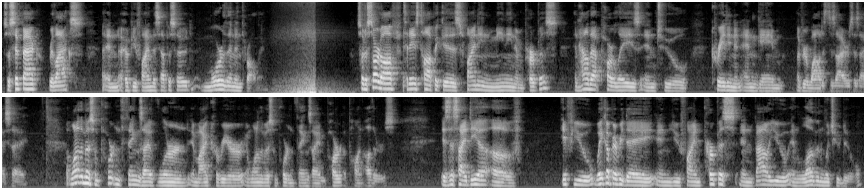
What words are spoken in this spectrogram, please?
So sit back, relax, and I hope you find this episode more than enthralling. So to start off, today's topic is finding meaning and purpose and how that parlays into creating an end game of your wildest desires, as I say. One of the most important things I've learned in my career, and one of the most important things I impart upon others, is this idea of if you wake up every day and you find purpose and value and love in what you do,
